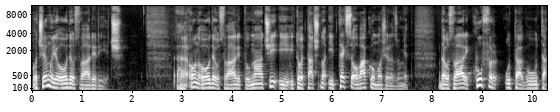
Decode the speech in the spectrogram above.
O čemu je ovdje u stvari riječ? E, on ovdje u stvari tumači i, i to je tačno i tek se ovako može razumjeti. Da u stvari kufr u taguta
